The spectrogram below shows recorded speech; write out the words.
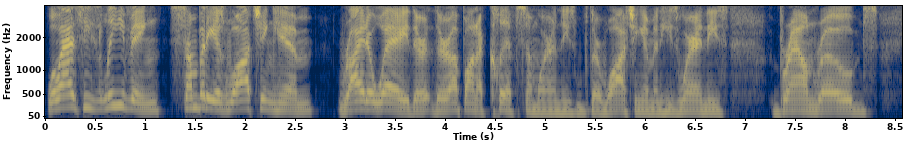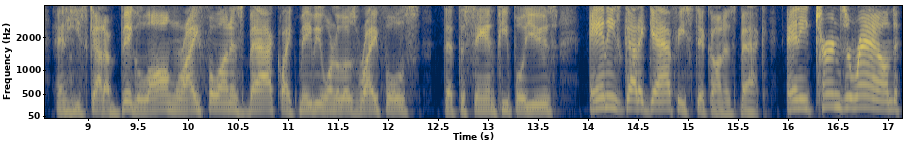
Well, as he's leaving, somebody is watching him right away. They're, they're up on a cliff somewhere and these, they're watching him and he's wearing these brown robes and he's got a big long rifle on his back, like maybe one of those rifles that the sand people use. And he's got a gaffi stick on his back. And he turns around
